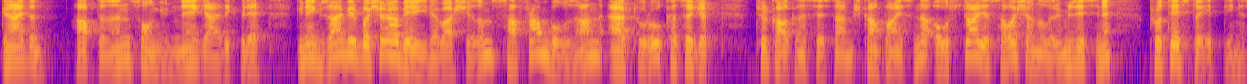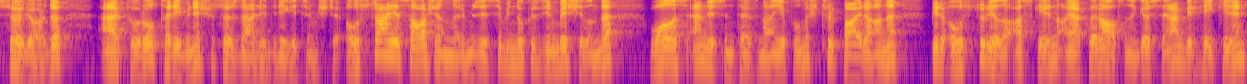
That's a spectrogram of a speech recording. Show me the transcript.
Günaydın. Haftanın son gününe geldik bile. Güne güzel bir başarı haberiyle başlayalım. Safranbolu'dan Ertuğrul Kasacı. Türk halkına seslenmiş kampanyasında Avustralya Savaş Anıları Müzesi'ni protesto ettiğini söylüyordu. Ertuğrul talebini şu sözlerle dile getirmişti. Avustralya Savaş Anıları Müzesi 1925 yılında Wallace Anderson tarafından yapılmış Türk bayrağını bir Avusturyalı askerin ayakları altında gösteren bir heykelin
